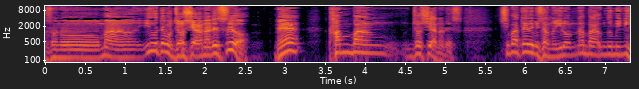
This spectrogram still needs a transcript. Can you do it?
その、まあ、言うても女子アナですよ。ね。看板女子アナです。千葉テレビさんのいろんな番組に、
